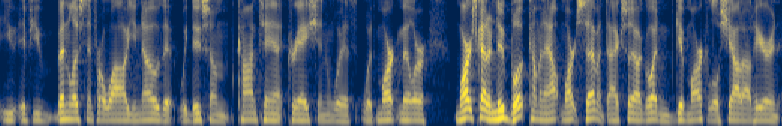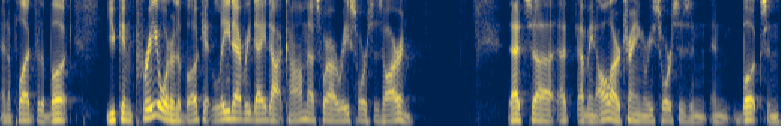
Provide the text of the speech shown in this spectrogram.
you if you've been listening for a while you know that we do some content creation with with mark miller. Mark's got a new book coming out march 7th actually. I'll go ahead and give mark a little shout out here and, and a plug for the book you can pre order the book at leadeveryday.com. That's where our resources are. And that's, uh, I, I mean, all our training resources and, and books and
